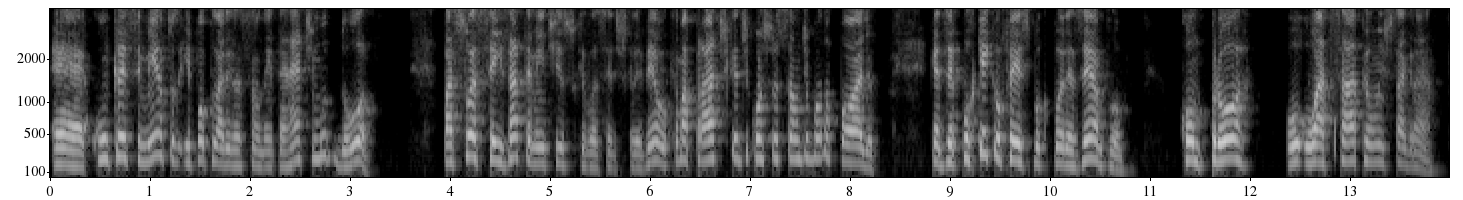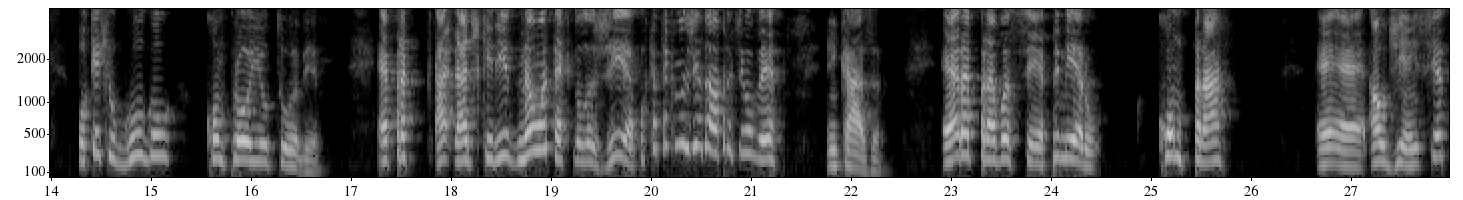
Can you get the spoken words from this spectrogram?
é, com o crescimento e popularização da internet, mudou. Passou a ser exatamente isso que você descreveu, que é uma prática de construção de monopólio. Quer dizer, por que, que o Facebook, por exemplo, comprou o WhatsApp ou o Instagram? Por que, que o Google comprou o YouTube? É para adquirir não a tecnologia, porque a tecnologia dava para desenvolver em casa. Era para você, primeiro, comprar é, audiência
